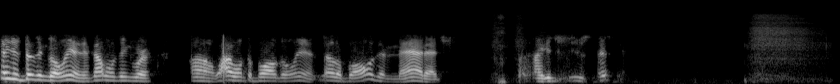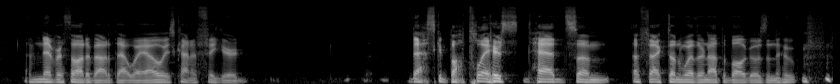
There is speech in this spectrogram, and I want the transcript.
it just doesn't go in. It's not one things where, oh, why won't the ball go in? No, the ball isn't mad at you. I it's just use this. I've never thought about it that way. I always kind of figured basketball players had some effect on whether or not the ball goes in the hoop.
